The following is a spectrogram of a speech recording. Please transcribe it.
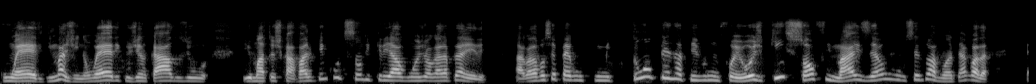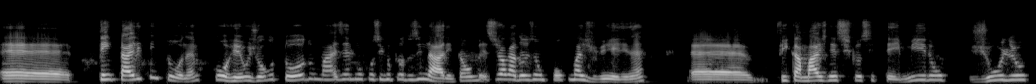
com o Eric, imagina, o Eric, o Jean Carlos e o, e o Matheus Carvalho tem condição de criar alguma jogada para ele. Agora você pega um time tão alternativo como foi hoje, quem sofre mais é o centroavante. Agora, é, tentar ele tentou, né? Correu o jogo todo, mas ele não conseguiu produzir nada. Então, esses jogadores é um pouco mais verde, né? É, fica mais nesses que eu citei: Miro, Júlio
